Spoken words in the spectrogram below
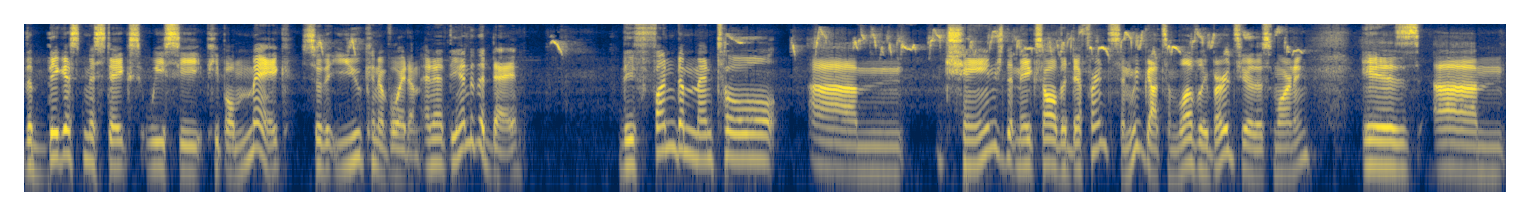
the biggest mistakes we see people make so that you can avoid them. And at the end of the day, the fundamental um, change that makes all the difference, and we've got some lovely birds here this morning, is um,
